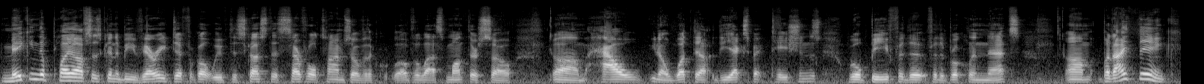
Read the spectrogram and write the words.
Making the playoffs is going to be very difficult. We've discussed this several times over the over the last month or so. Um, how you know what the the expectations will be for the for the Brooklyn Nets, um, but I think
